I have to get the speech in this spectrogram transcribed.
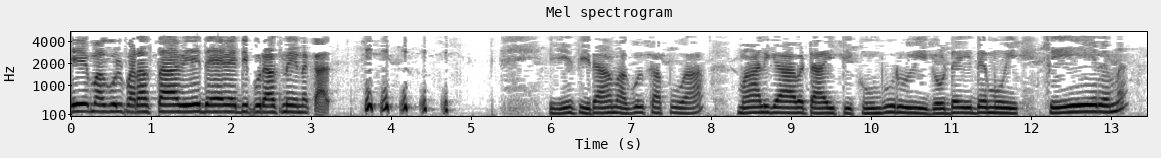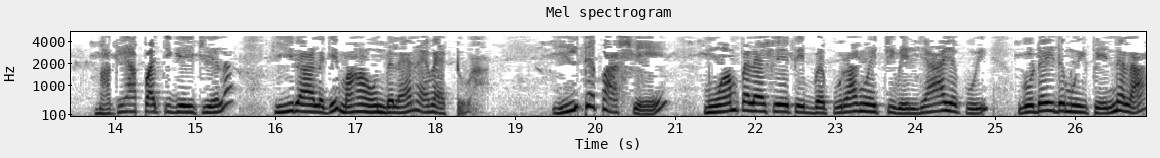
ඒ මගුල් පරස්තාවේ දෑවැදි පුරස්න එනකල්. ඒ සිරා මගුල් කපුවා මාලිගාවට අයිති කුඹුරුයි ගොඩ ඉඩමුයි සේරම මගේ අපච්චිගේ කියලා හීරාලගේ මහා උන්දලෑ රැවැට්ටුවා. ඊට පස්සේ මුවන් පැලැස්සේ තිබ්බ පුරන් වෙච්චි වෙල්යායකුයි ගොඩ ඉඩමුයි පෙන්නලා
